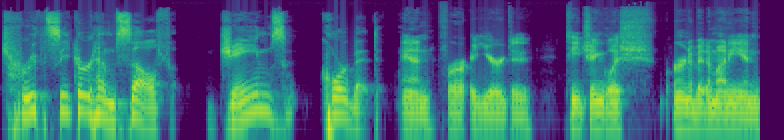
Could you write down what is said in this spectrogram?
truth seeker himself, James Corbett. And for a year to teach English, earn a bit of money, and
